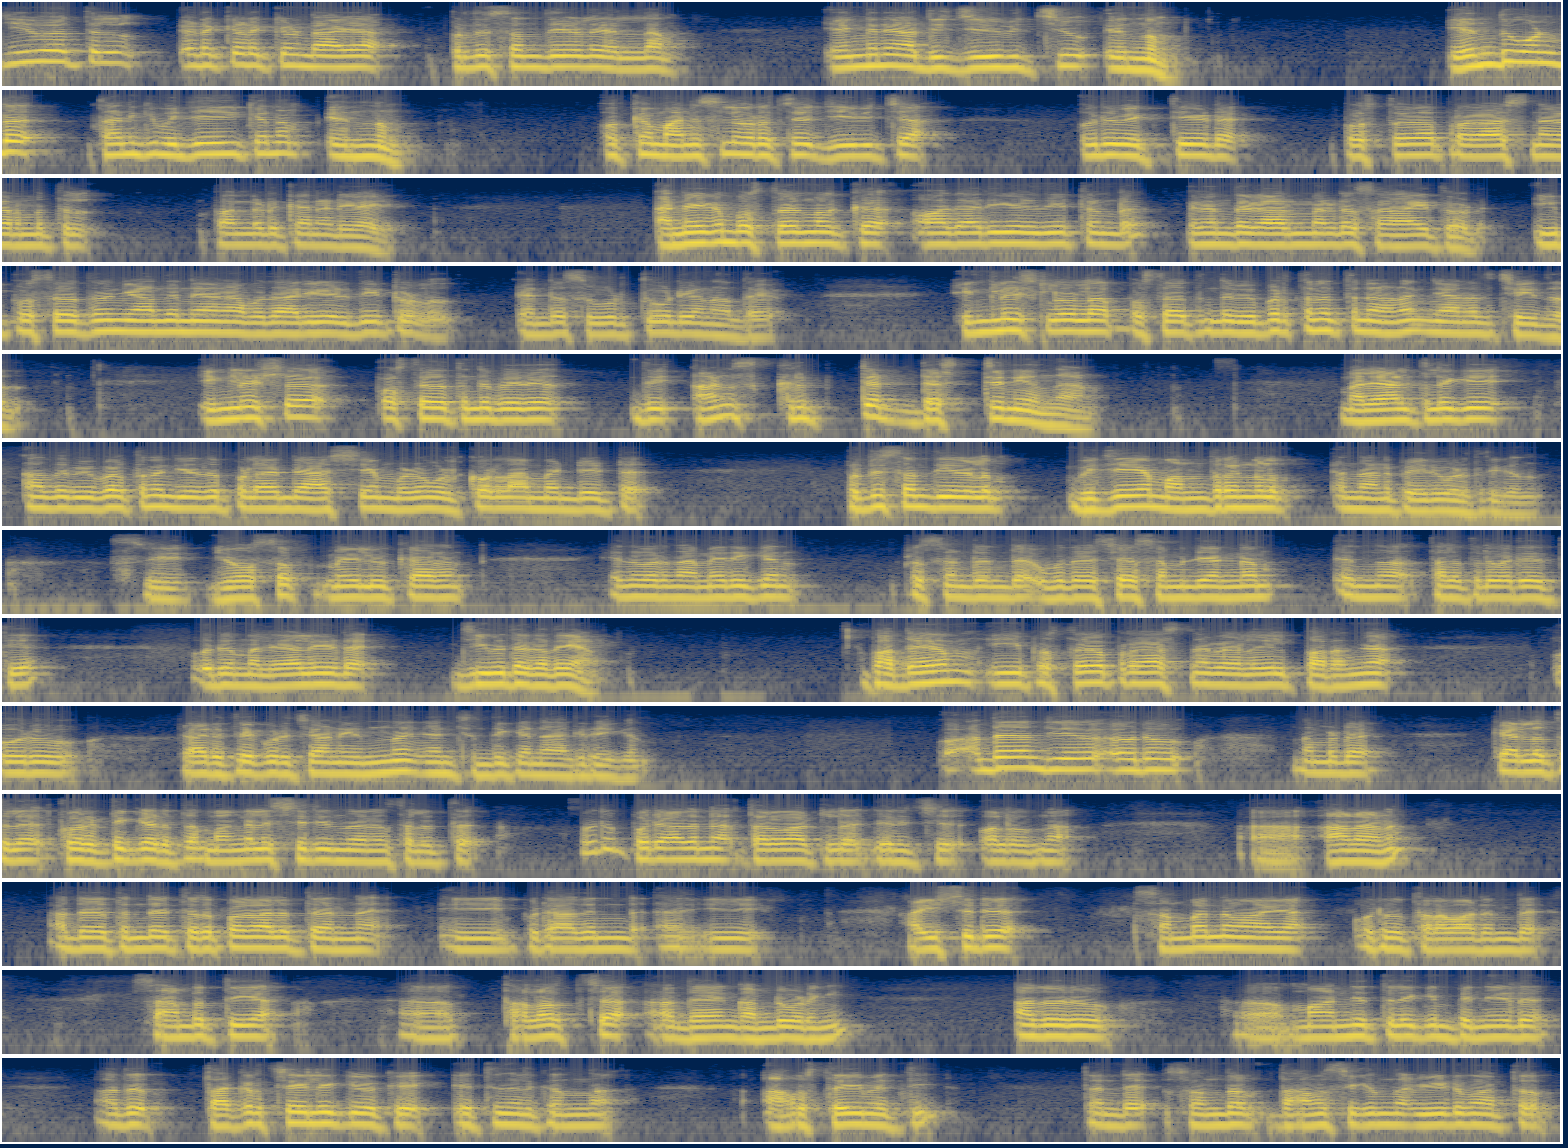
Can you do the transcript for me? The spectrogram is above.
ജീവിതത്തിൽ ഇടയ്ക്കിടയ്ക്കുണ്ടായ പ്രതിസന്ധികളെയെല്ലാം എങ്ങനെ അതിജീവിച്ചു എന്നും എന്തുകൊണ്ട് തനിക്ക് വിജയിക്കണം എന്നും ഒക്കെ മനസ്സിലുറച്ച് ജീവിച്ച ഒരു വ്യക്തിയുടെ പുസ്തക പ്രകാശന കർമ്മത്തിൽ പങ്കെടുക്കാനിടയായി. അനേകം പുസ്തകങ്ങൾക്ക് അവതാരിക എഴുതിയിട്ടുണ്ട് ഗ്രന്ഥകാരന്മാരുടെ സഹായത്തോടെ. ഈ പുസ്തകത്തിന് ഞാൻ തന്നെയാണ് അവതാരിക എഴുതിയിട്ടുള്ളത്. എന്റെ സുഹൃത്തു കൂടിയാണ് അദ്ദേഹം. ഇംഗ്ലീഷിലുള്ള പുസ്തകത്തിന്റെ വിവർത്തനത്തിനാണ് ഞാനത് ചെയ്തത്. ഇംഗ്ലീഷ് പുസ്തകത്തിന്റെ പേര് ദി അൺസ്ക്രിപ്റ്റഡ് ഡെസ്റ്റിനി എന്നാണ്. മലയാളത്തിലേക്ക് അത് വിവർത്തനം ചെയ്തപ്പോൾ അതിന്റെ ആശയം മുഴുവൻ ഉൾക്കൊള്ളാൻ വേണ്ടിയിട്ട് പ്രതിസന്ധികളും വിജയമന്ത്രങ്ങളും എന്നാണ് പേര് കൊടുത്തിരിക്കുന്നത്. ശ്രീ ജോസഫ് മേലുക്കാരൻ എന്ന് പറയുന്ന അമേരിക്കൻ പ്രസിഡന്റിന്റെ ഉപദേശക സമിതി അംഗം എന്ന തലത്തിൽ വരെ എത്തിയ ഒരു മലയാളിയുടെ ജീവിതകഥയാണ്. അപ്പം അദ്ദേഹം ഈ പുസ്തക പ്രകാശന വേളയിൽ പറഞ്ഞ ഒരു കാര്യത്തെക്കുറിച്ചാണ് ഇന്ന് ഞാൻ ചിന്തിക്കാൻ ആഗ്രഹിക്കുന്നത്. അദ്ദേഹം ജീവ ഒരു നമ്മുടെ കേരളത്തിലെ കൊരട്ടിക്കടുത്ത മംഗലശ്ശേരി എന്ന് പറയുന്ന സ്ഥലത്ത് ഒരു പുരാതന തറവാട്ടിൽ ജനിച്ച് വളർന്ന ആളാണ്. അദ്ദേഹത്തിന്റെ ചെറുപ്പകാലത്ത് തന്നെ ഈ പുരാതന ഈ ഐശ്വര്യ സമ്പന്നമായ ഒരു തറവാടിന്റെ സാമ്പത്തിക തളർച്ച അദ്ദേഹം കണ്ടു തുടങ്ങി. അതൊരു മാന്യത്തിലേക്കും പിന്നീട് അത് തകർച്ചയിലേക്കുമൊക്കെ എത്തി നിൽക്കുന്ന അവസ്ഥയും എത്തി. തന്റെ സ്വന്തം താമസിക്കുന്ന വീട് മാത്രം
